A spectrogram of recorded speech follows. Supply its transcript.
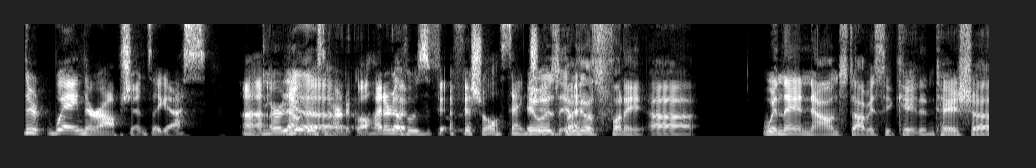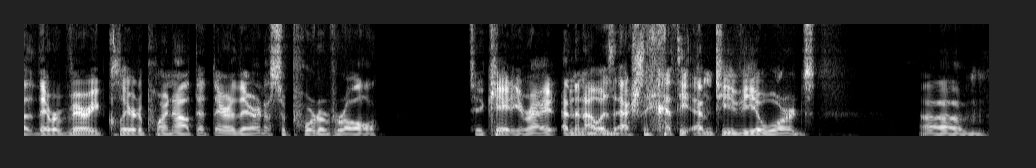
they're weighing their options. I guess. Uh, or that was an article. I don't know if it was f- official sanction. It was it, was funny. Uh, when they announced, obviously, Kate and Tayshia, they were very clear to point out that they're there in a supportive role to Katie, right? And then I was Mhm. actually at the MTV Awards. Um,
